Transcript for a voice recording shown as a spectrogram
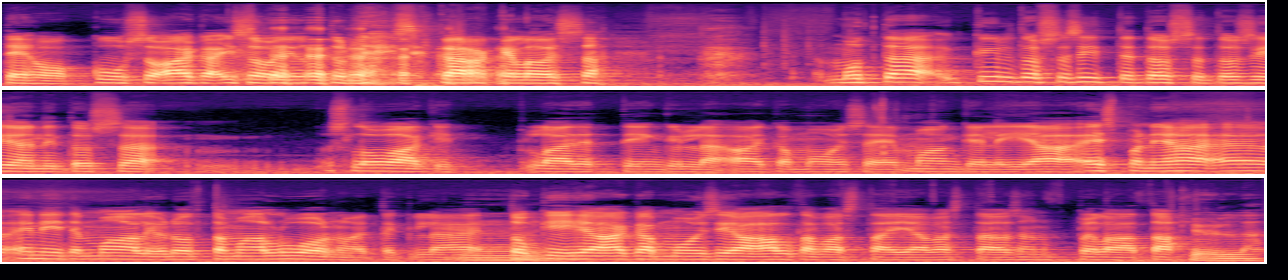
Tehokkuus on aika iso juttu näissä karkeloissa. Mutta kyllä tuossa sitten tuossa tosiaan, niin tuossa Slovakit laitettiin kyllä aikamoiseen mankeliin. Ja Espanjahan ö, eniten maali odottamaan luonut, että kyllä mm. toki he aikamoisia altavastaajia vastaan osannut pelata. Kyllä.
